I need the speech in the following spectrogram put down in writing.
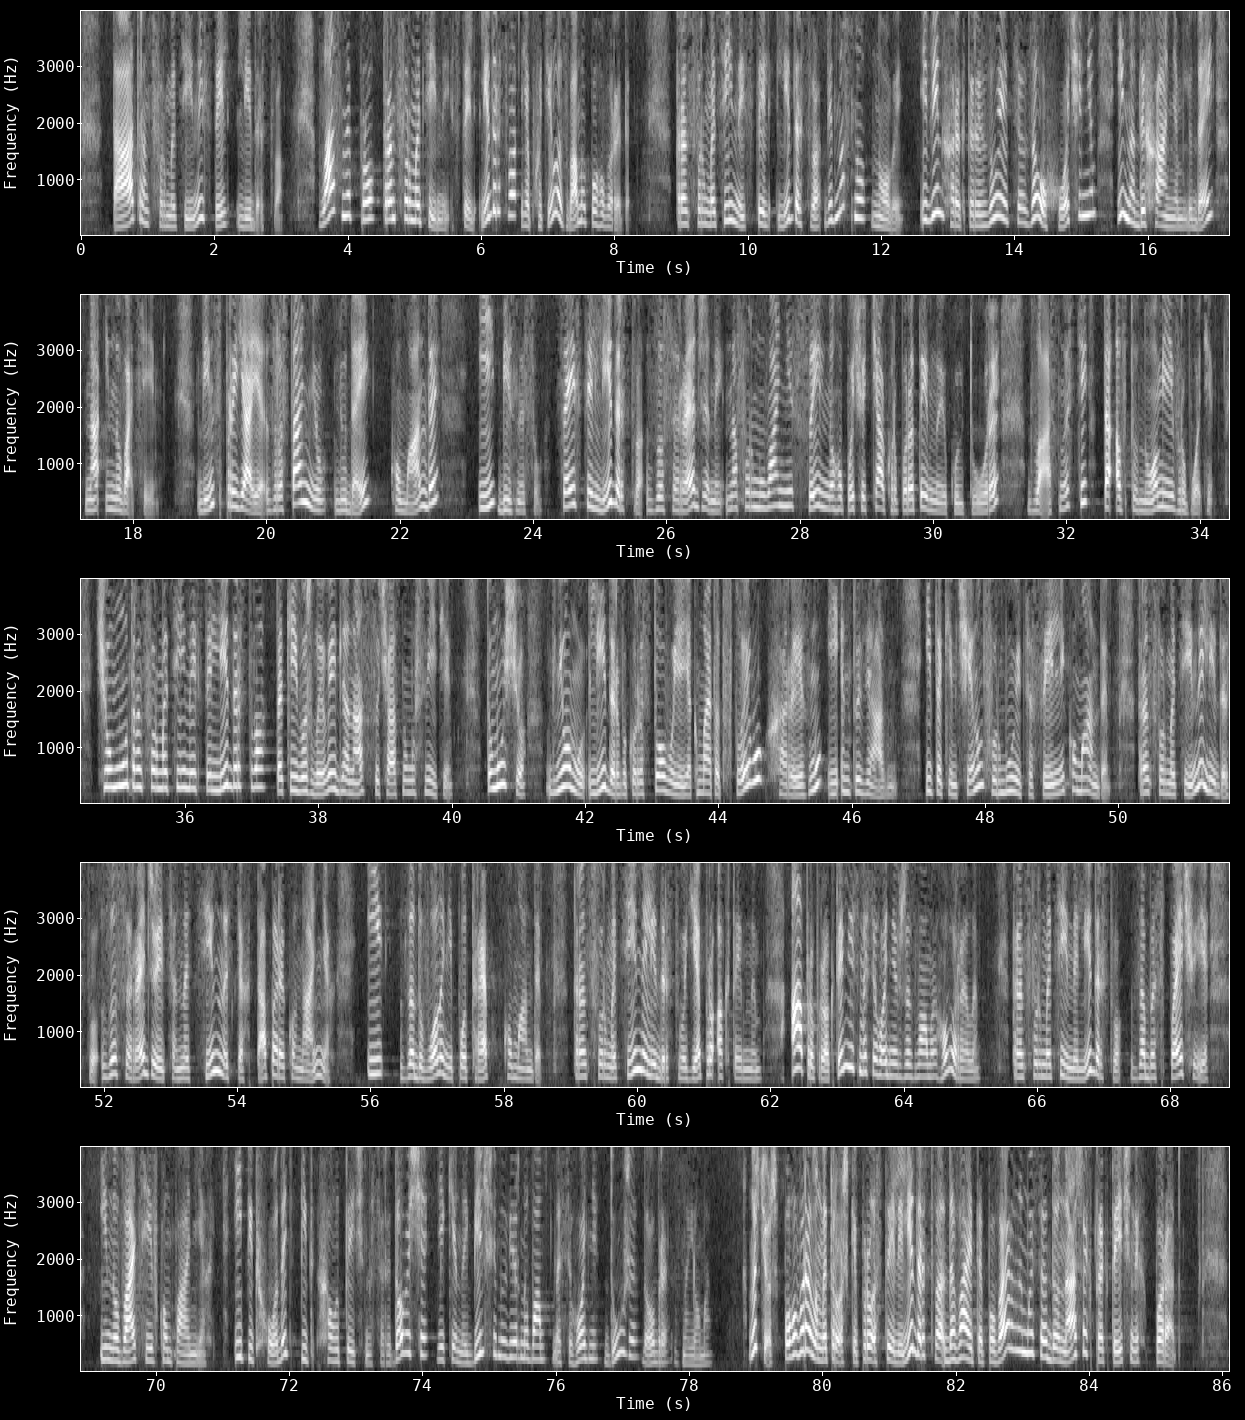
та трансформаційний стиль лідерства. Власне, про трансформаційний стиль лідерства я б хотіла з вами поговорити. Трансформаційний стиль лідерства відносно новий, і він характеризується заохоченням і надиханням людей на інновації. Він сприяє зростанню людей, команди і бізнесу. Цей стиль лідерства зосереджений на формуванні сильного почуття корпоративної культури, власності та автономії в роботі. Чому трансформаційний стиль лідерства такий важливий для нас в сучасному світі? Тому що в ньому лідер використовує як метод впливу харизму і ентузіазм. І таким чином формуються сильні команди. Трансформаційне лідерство зосереджується на цінностях та переконаннях і задоволенні потреб команди. Трансформаційне лідерство є проактивним. А про проактивність ми сьогодні вже з вами говорили. Трансформаційне лідерство забезпечує інновації в компаніях і підходить під хаотичне середовище, яке найбільш ймовірно вам на сьогодні дуже добре знайоме. Ну що ж, поговорили ми трошки про стилі лідерства. Давайте повернемося до наших практичних порад.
